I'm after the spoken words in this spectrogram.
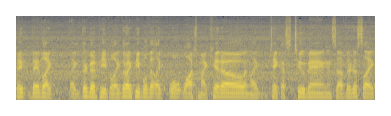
they they've like like they're good people. Like they're like people that like will watch my kiddo and like take us tubing and stuff. They're just like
